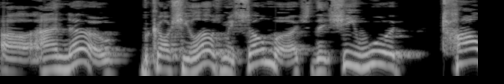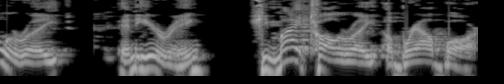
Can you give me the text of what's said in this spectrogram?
uh, I know because she loves me so much that she would tolerate an earring. She might tolerate a brow bar.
